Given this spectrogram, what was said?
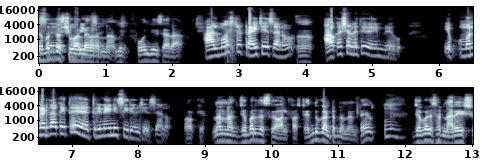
జబర్దస్త్ వాళ్ళు. ఎవరన్నా? మీకు ఫోన్ చేశారా? ఆల్మోస్ట్ ట్రై చేశాను. అవకాశాలు అయితే ఏం లేవు. మొన్నటిదాకా అయితే త్రినేని సీరియల్ చేశాను. ఓకే. నన్ను నాకు జబర్దస్త్ కావాలి ఫస్ట్. ఎందుకు అంటున్నానంటే జబర్దస్త్ నరేష్.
